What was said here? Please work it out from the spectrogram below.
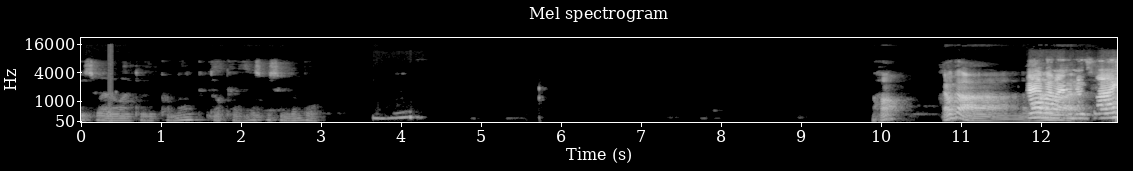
this way I want to reconnect. Ok, jaz mislim, da bo. Mhm. Aha. Evo ga. nazaj Evo nam nazaj.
